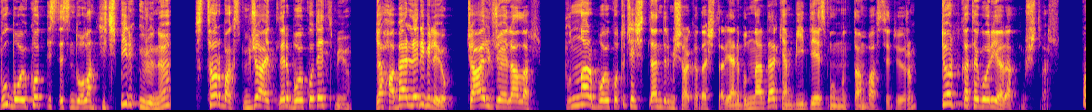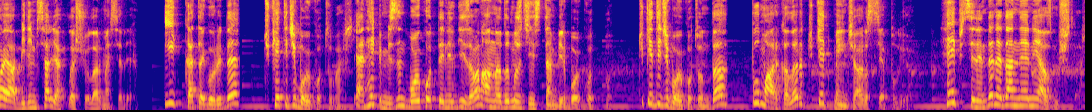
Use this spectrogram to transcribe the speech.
bu boykot listesinde olan hiçbir ürünü Starbucks mücahitleri boykot etmiyor. Ya haberleri bile yok. Cahil cüelalar. Bunlar boykotu çeşitlendirmiş arkadaşlar. Yani bunlar derken BDS Movement'tan bahsediyorum. Dört kategori yaratmışlar. Bayağı bilimsel yaklaşıyorlar meseleye. İlk kategoride tüketici boykotu var. Yani hepimizin boykot denildiği zaman anladığımız cinsten bir boykot bu. Tüketici boykotunda bu markaları tüketmeyin çağrısı yapılıyor. Hepsinin de nedenlerini yazmışlar.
